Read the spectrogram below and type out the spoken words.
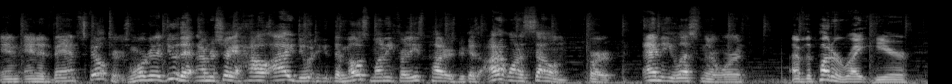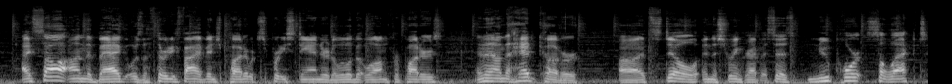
and, and advanced filters. And we're going to do that, and I'm going to show you how I do it to get the most money for these putters because I don't want to sell them for any less than they're worth. I have the putter right here. I saw on the bag it was a 35 inch putter, which is pretty standard, a little bit long for putters. And then on the head cover, uh, it's still in the shrink wrap. It says Newport Select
